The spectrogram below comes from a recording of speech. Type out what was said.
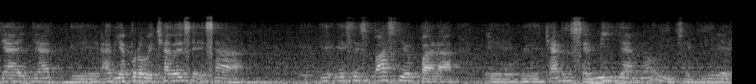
ya, ya eh, había aprovechado ese, esa, ese espacio para echar su semilla y seguir,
